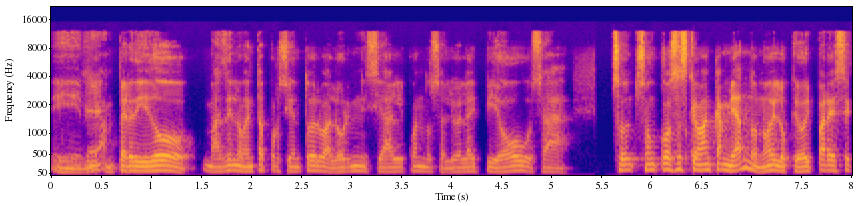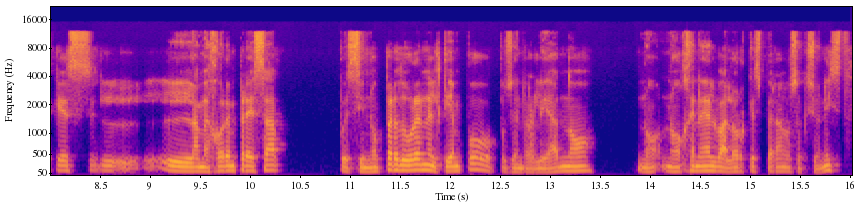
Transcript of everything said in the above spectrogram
Eh, ¿Sí? Han perdido más del 90% del valor inicial cuando salió el IPO, o sea, son, son cosas que van cambiando, ¿no? Y lo que hoy parece que es la mejor empresa, pues si no perdura en el tiempo, pues en realidad no, no, no genera el valor que esperan los accionistas.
